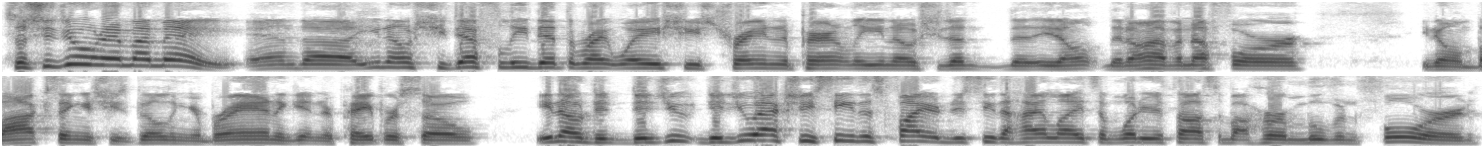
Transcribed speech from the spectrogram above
So she's doing MMA, and uh, you know she definitely did the right way. She's training. Apparently, you know she doesn't. They don't. They don't have enough for her, you know, in boxing, and she's building her brand and getting her paper. So you know, did, did you did you actually see this fight or did you see the highlights and what are your thoughts about her moving forward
